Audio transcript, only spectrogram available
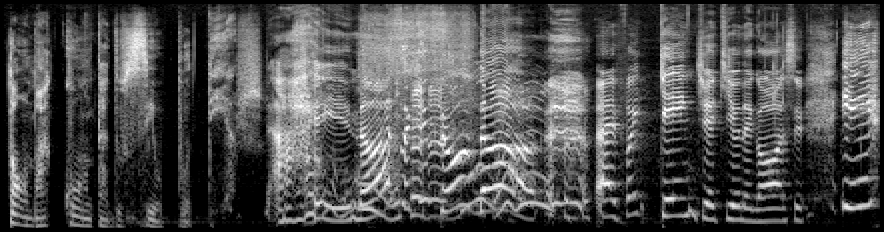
Toma conta do seu poder. Ai, nossa, que tudo! É, foi quente aqui o negócio. E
